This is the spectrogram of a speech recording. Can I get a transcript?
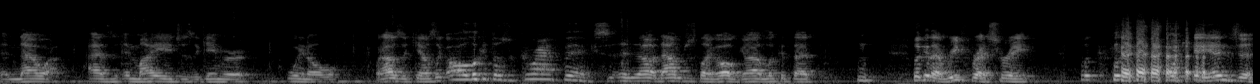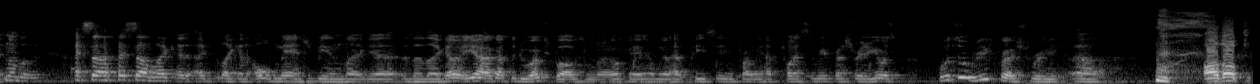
and now as in my age as a gamer, you know, when I was a kid, I was like, oh, look at those graphics, and now, now I'm just like, oh god, look at that, look at that refresh rate, look, look at that 4K engine. I'm like- I sound, I sound like a, a, like an old man just being like, uh, they're like, oh yeah, I got the new Xbox. I'm like, okay, I'm gonna have a PC and probably have twice the refresh rate of yours. What's a refresh rate? Uh, Although P-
